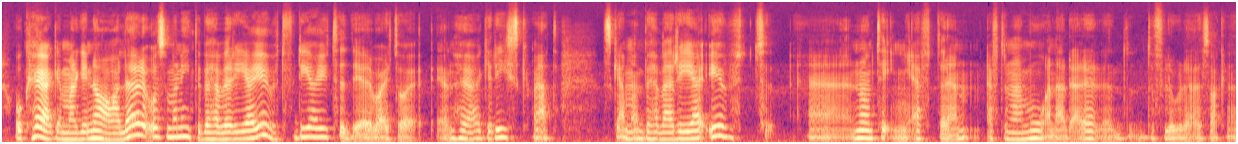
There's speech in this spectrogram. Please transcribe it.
och höga marginaler och som man inte behöver rea ut. För det har ju tidigare varit en hög risk med att ska man behöva rea ut eh, någonting efter, en, efter några månader. Då förlorar sakerna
